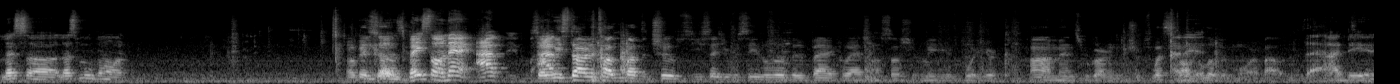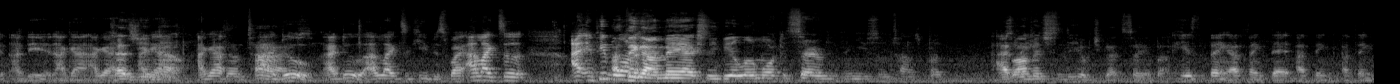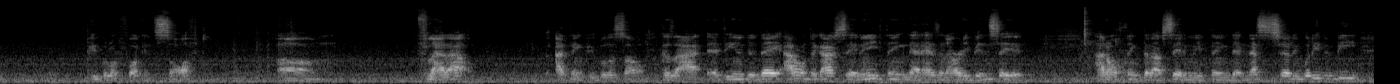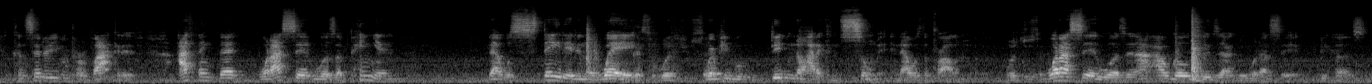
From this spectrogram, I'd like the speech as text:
let's uh let's move on Okay, because based on that, I so I, we started talking about the troops. You said you received a little bit of backlash on social media for your comments regarding the troops. Let's I talk did. a little bit more about that. I did, I did. I got, I got, I got, I got. I do, I do. I like to keep it spicy. I like to, I and people. I think wanna- I may actually be a little more conservative than you sometimes, brother. I so I'm interested to hear what you got to say about it. Here's the thing. I think that I think I think people are fucking soft, um, flat out. I think people are soft because I, at the end of the day, I don't think I've said anything that hasn't already been said. I don't think that I've said anything that necessarily would even be considered even provocative. I think that what I said was opinion that was stated in a way Okay, so what did you say? where people didn't know how to consume it, and that was the problem. what did you say? What I said was, and I, I'll go to exactly what I said because,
